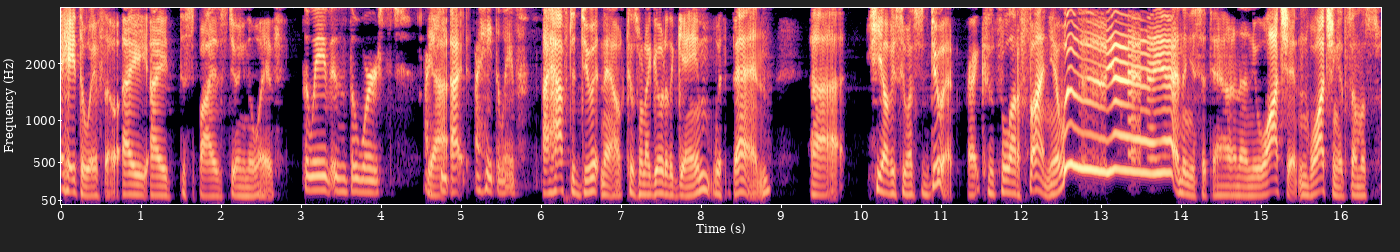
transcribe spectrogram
I hate the wave though. I I despise doing the wave. The wave is the worst. I Yeah, hate, I- I, hate the wave. I have to do it now because when I go to the game with Ben, uh, he obviously wants to do it, right? Because it's a lot of fun. You know, woo, yeah, yeah. And then you sit down and then you watch it. And watching it's almost,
